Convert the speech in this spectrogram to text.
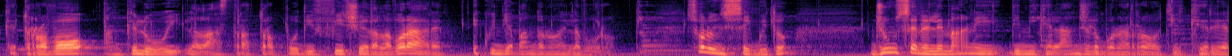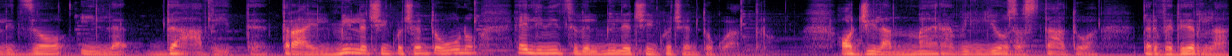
che trovò anche lui la lastra troppo difficile da lavorare e quindi abbandonò il lavoro. Solo in seguito giunse nelle mani di Michelangelo Bonarroti che realizzò il David tra il 1501 e l'inizio del 1504. Oggi la meravigliosa statua, per vederla,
